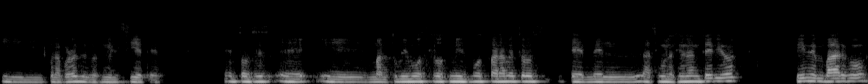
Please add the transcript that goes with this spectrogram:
y colaboradores de 2007. Entonces, mantuvimos los mismos parámetros que en la simulación anterior. Sin embargo,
